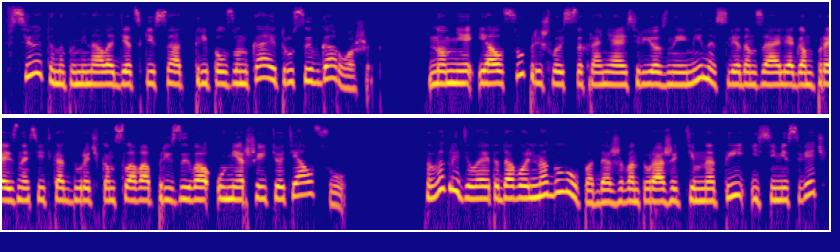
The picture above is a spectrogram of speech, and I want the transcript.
Все это напоминало детский сад три ползунка и трусы в горошек. Но мне и Алсу пришлось, сохраняя серьезные мины, следом за Олегом произносить как дурочкам слова призыва умершей тети Алсу. Выглядело это довольно глупо, даже в антураже темноты и семи свеч,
